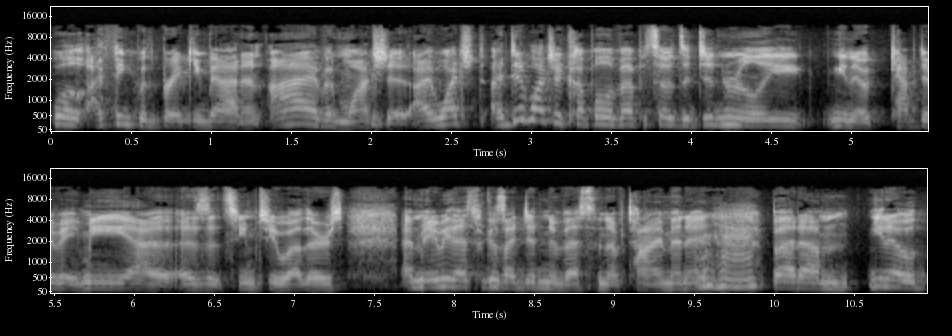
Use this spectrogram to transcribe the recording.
Well, I think with Breaking Bad, and I haven't watched it. I watched, I did watch a couple of episodes. It didn't really, you know, captivate me as, as it seemed to others, and maybe that's because I didn't invest enough time in it. Mm-hmm. But um, you know.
